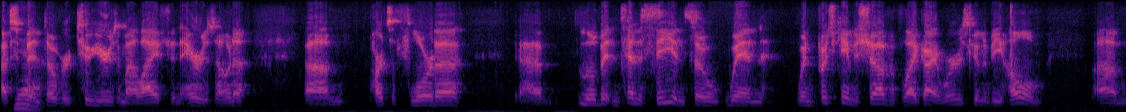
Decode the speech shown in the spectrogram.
I've Yeah. spent over two years of my life in Arizona, um, parts of Florida, uh, a little bit in Tennessee, and so when when push came to shove of like, all right, we're just going to be home. Um,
